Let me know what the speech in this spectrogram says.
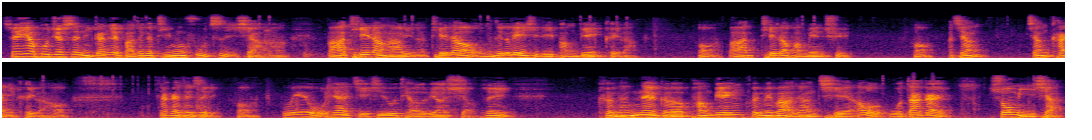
所以要不就是你干脆把这个题目复制一下啊，把它贴到哪里呢？贴到我们这个练习题旁边也可以啦。哦，把它贴到旁边去。哦，啊这样这样看也可以了哈。大概在这里哦，不过因为我现在解析度调的比较小，所以可能那个旁边会没办法这样切啊。我我大概说明一下，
